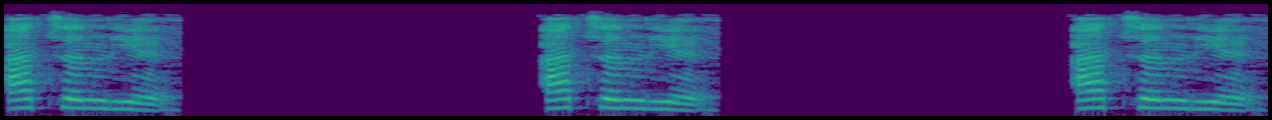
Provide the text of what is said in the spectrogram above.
atelier. Atelier. Atelier.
